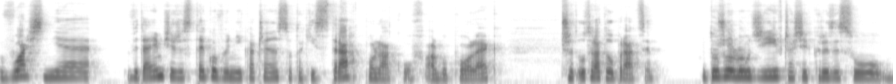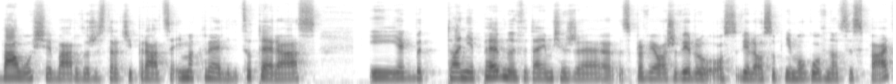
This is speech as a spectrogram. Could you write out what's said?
właśnie wydaje mi się, że z tego wynika często taki strach Polaków albo Polek przed utratą pracy. Dużo ludzi w czasie kryzysu bało się bardzo, że straci pracę i ma kredyt. Co teraz? I jakby ta niepewność wydaje mi się, że sprawiała, że wielu os wiele osób nie mogło w nocy spać.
